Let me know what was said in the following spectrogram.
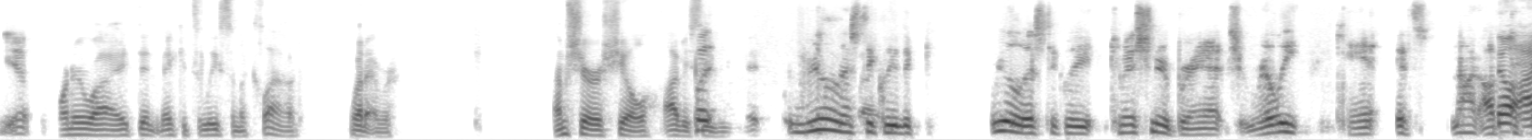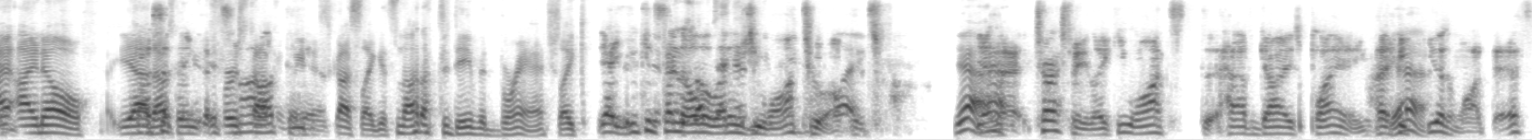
Yep. Wonder why it didn't make it to Lisa MacLeod. Whatever. I'm sure she'll obviously. But- Realistically, the realistically Commissioner Branch really can't. It's not up No. I, I know. Yeah, That's that's, the thing. the It's first topic to we him. discussed. Like, it's not up to David Branch. Like, yeah, you can send all the letters you want to him. It's yeah, yeah, trust me. Like he wants to have guys playing. Like Yeah. he doesn't want this.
